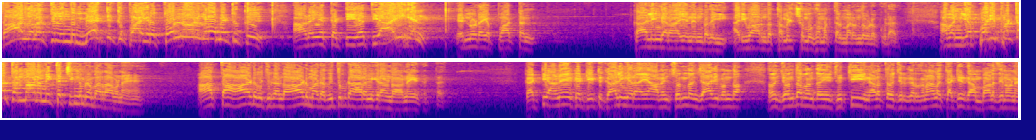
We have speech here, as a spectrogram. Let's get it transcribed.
தாழ்தளத்திலிருந்து மேட்டுக்கு பாய்கிற தொண்ணூறு கிலோமீட்டருக்கு அடைய கட்டி ஏத்திய அரியன் என்னுடைய பாட்டன். காளிங்கராயன் என்பதை அறிவார்ந்த தமிழ் சமூக மக்கள் மறந்துவிடக்கூடாது. அவன் எப்படிப்பட்ட தன்மானம் மிக்க சிங்கம் வர்ற அவனை ஆத்தா ஆடு வச்சிருக்க அந்த ஆடு மாடை வித்துவிட ஆரம்பிக்கிறான்டா அணையை கட்ட. கட்டி அணையை கட்டிட்டு காலிங்கராயன் அவன் சொந்தம் ஜாதி பந்தம் அவன் சொந்த பந்தம் சுத்தி நிலத்தை வச்சிருக்கிறதுனால கட்டியிருக்கான் பாலத்தினோன.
